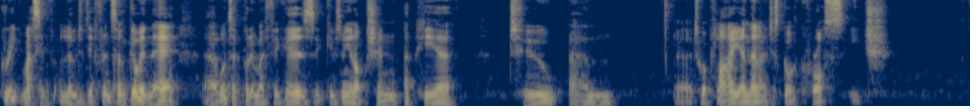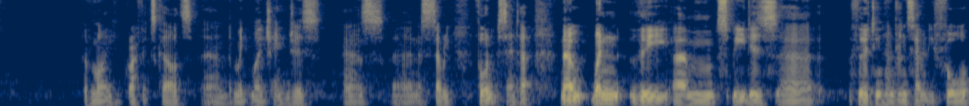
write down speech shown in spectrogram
great massive load of difference. And go in there, uh, once I put in my figures, it gives me an option up here to um, uh, to apply and then I just go across each of my graphics cards and make my changes as uh, necessary 40% up. Now when the um, speed is uh, 1374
